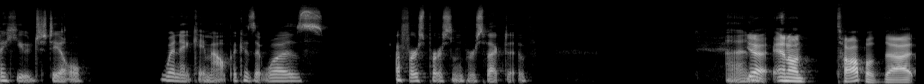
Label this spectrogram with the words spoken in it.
a huge deal when it came out because it was a first person perspective. And yeah, and on top of that,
